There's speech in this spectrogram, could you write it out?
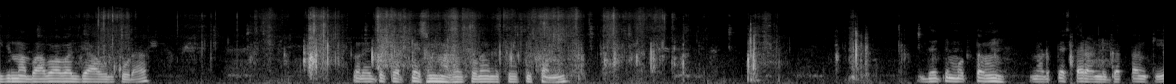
ఇది మా బాబా వాళ్ళది ఆవులు కూడా. ఇక్కడైతే కట్టేస్తున్నారు చూడండి చూపిస్తాను. ఇదైతే మొత్తం నడిపేస్తారండి గత్తంకి.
